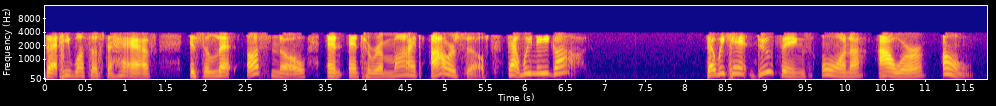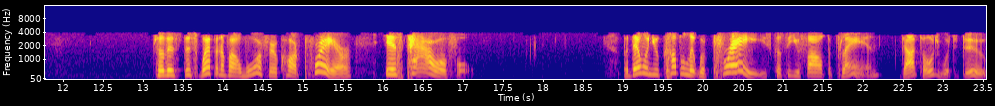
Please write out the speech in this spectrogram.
that he wants us to have is to let us know and, and to remind ourselves that we need God. That we can't do things on our own. So this, this weapon of our warfare called prayer is powerful. But then when you couple it with praise, because see, you followed the plan. God told you what to do.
